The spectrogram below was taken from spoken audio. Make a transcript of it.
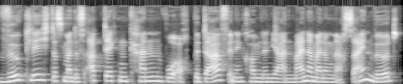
wirklich, dass man das abdecken kann, wo auch Bedarf in den kommenden Jahren meiner Meinung nach sein wird,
